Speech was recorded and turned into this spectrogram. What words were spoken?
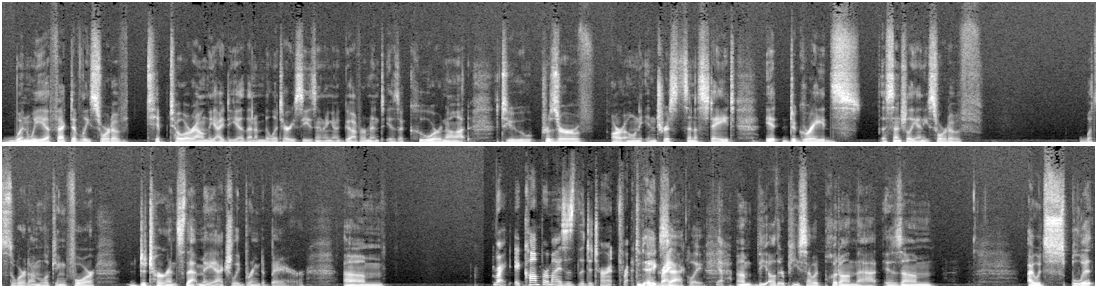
when we effectively sort of tiptoe around the idea that a military seasoning a government is a coup or not to preserve our own interests in a state, it degrades essentially any sort of what's the word I'm looking for deterrence that may actually bring to bear. Um, Right. It compromises the deterrent threat. Exactly. Right? Yep. Um, the other piece I would put on that is um, I would split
